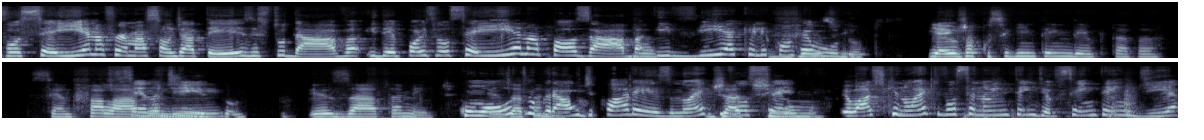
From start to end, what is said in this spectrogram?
você ia na formação de ATs, estudava, e depois você ia na pós-aba e via aquele conteúdo. E aí eu já consegui entender o que estava sendo falado sendo ali. dito. Exatamente. Com outro exatamente. grau de clareza. Não é que Já você. Eu acho que não é que você não entendia, você entendia,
